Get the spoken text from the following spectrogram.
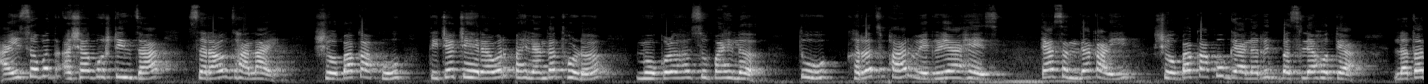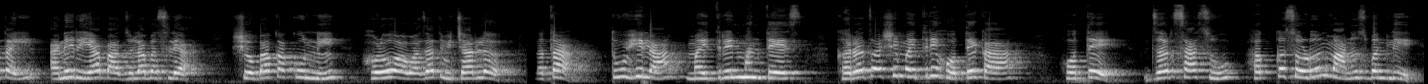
आईसोबत अशा गोष्टींचा सराव झालाय. शोभा काकू तिच्या चेहऱ्यावर पहिल्यांदा थोडं मोकळं हसू पाहिलं. तू खरंच फार वेगळी आहेस. त्या संध्याकाळी शोभा काकू गॅलरीत बसल्या होत्या. लताताई आणि रिया बाजूला बसल्या. शोभा काकूंनी हळू आवाजात विचारलं लता तू हिला मैत्रीण म्हणतेस? खरंच अशी मैत्री होते का? होते. जर सासू हक्क सोडून माणूस बनली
